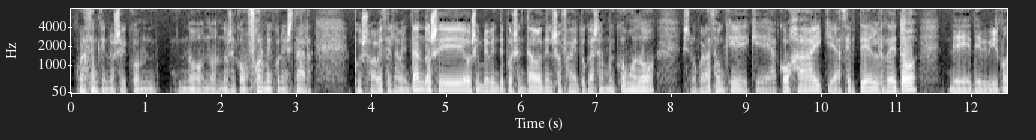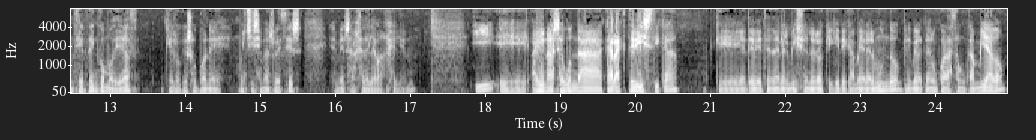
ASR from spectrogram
un corazón que no se, con, no, no, no se conforme con estar pues a veces lamentándose o simplemente pues sentado en el sofá de tu casa muy cómodo, sino un corazón que, que acoja y que acepte el reto de, de vivir con cierta incomodidad, que es lo que supone muchísimas veces el mensaje del Evangelio. Y eh, hay una segunda característica que debe tener el misionero que quiere cambiar el mundo. Primero, tener un corazón cambiado.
